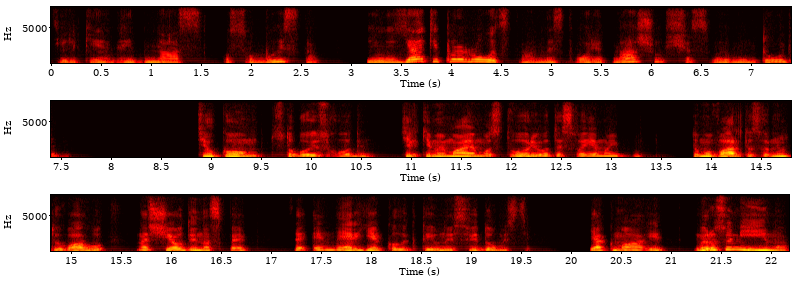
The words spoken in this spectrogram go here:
тільки від нас особисто, і ніякі пророцтва не створять нашу щасливу долю. Цілком з тобою згоден. Тільки ми маємо створювати своє майбутнє. Тому варто звернути увагу на ще один аспект це енергія колективної свідомості. Як маги, ми розуміємо,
